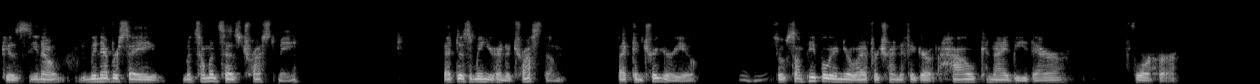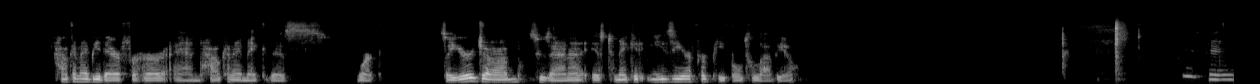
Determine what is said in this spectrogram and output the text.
because, you know, we never say, when someone says, trust me, that doesn't mean you're going to trust them. That can trigger you. Mm-hmm. So some people in your life are trying to figure out how can I be there for her? how can I be there for her and how can I make this work? So your job, Susanna, is to make it easier for people to love you. Mm-hmm.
